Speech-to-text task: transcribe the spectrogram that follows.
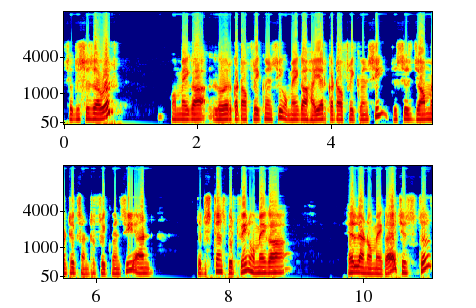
So this is our omega lower cutoff frequency, omega higher cutoff frequency. This is geometric center frequency and the distance between omega L and omega H is the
